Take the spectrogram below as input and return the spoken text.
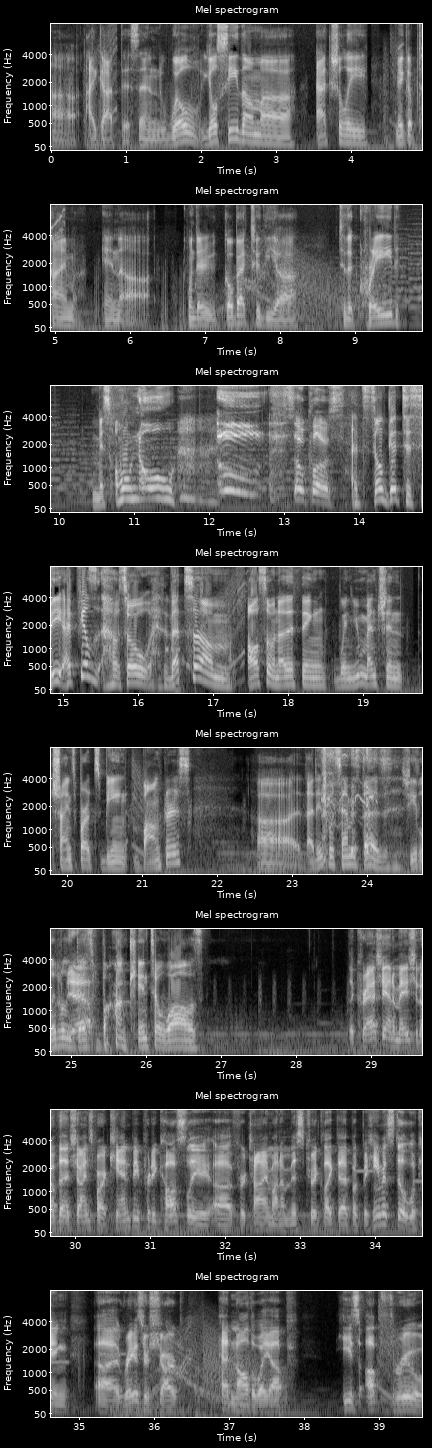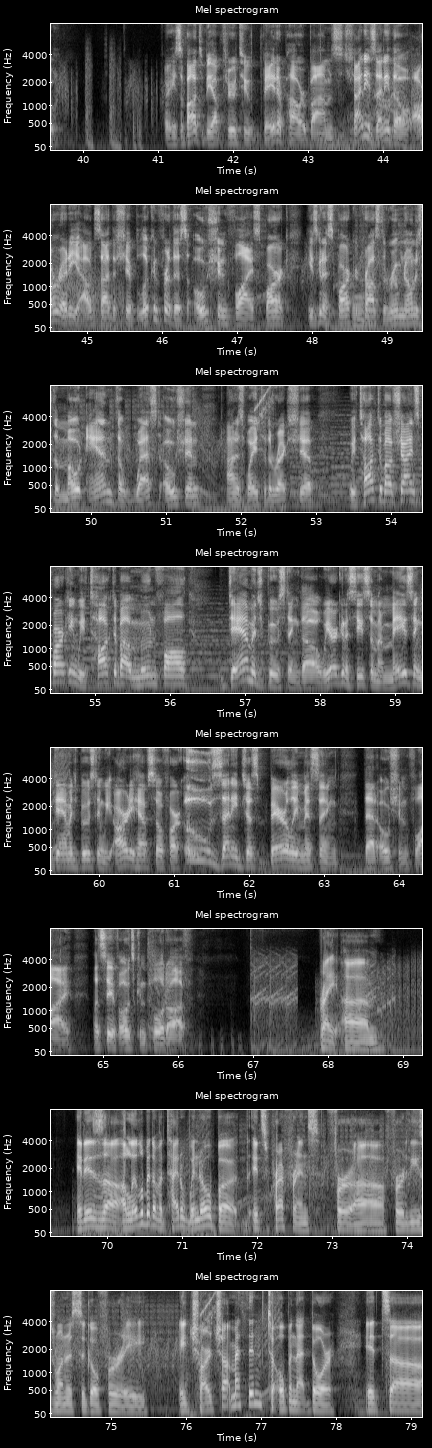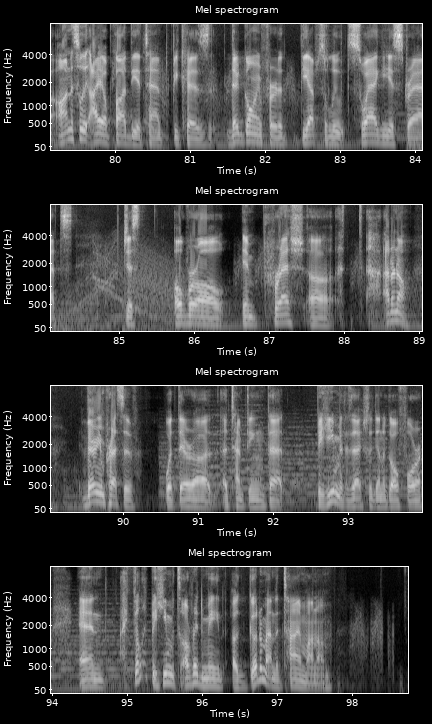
Uh, I got this, and we'll you'll see them uh, actually make up time in uh, when they go back to the uh, to the Kraid miss. Oh no! Ooh, so close. It's still good to see. It feels so. That's um also another thing when you mentioned Shine Sparks being bonkers. Uh, that is what Samus does. She literally Yeah. does bonk into walls. The crash animation of that Shine Spark can be pretty costly uh, for time on a missed trick like that, but Behemoth's still looking uh, razor sharp, heading all the way up. He's up through, or he's about to be up through to beta power bombs. Shiny Zeni, though, already outside the ship, looking for this ocean fly spark. He's going to spark hmm. across the room, known as the moat and the West Ocean, on his way to the wrecked ship. We've talked about Shine Sparking, we've talked about Moonfall. Damage boosting, though, we are going to see some amazing damage boosting. We already have so far. Ooh, Zeni just barely missing that ocean fly. Let's see if Oats can pull it off. Right. Um, it is uh, a little bit of a tighter window, but it's preference for uh, for these runners to go for a a charge shot method to open that door. It's uh, honestly, I applaud the attempt because they're going for the absolute swaggiest strats. Just overall impress. Uh, I don't know. Very impressive what they're uh, attempting. That Behemoth is actually going to go for, and I feel like Behemoth's already made a good amount of time on them.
